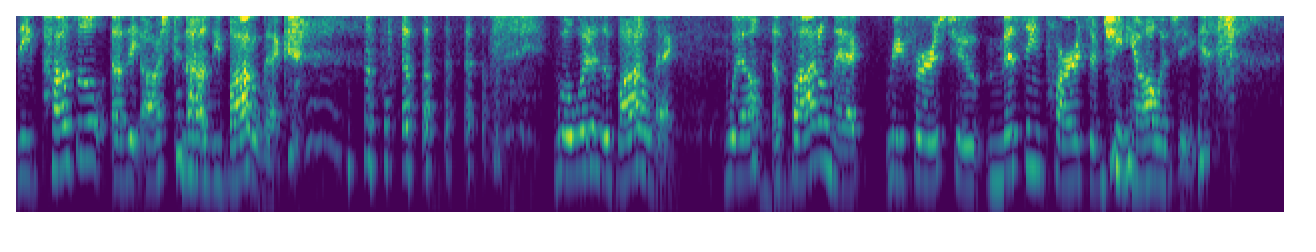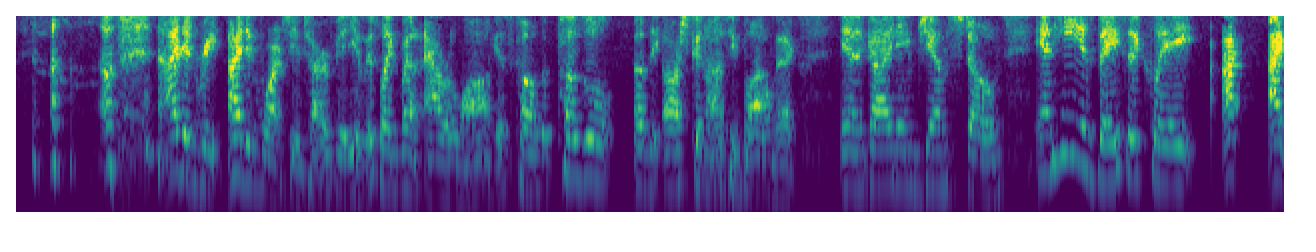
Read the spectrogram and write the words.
the puzzle of the Ashkenazi bottleneck. well, what is a bottleneck? Well, a bottleneck refers to missing parts of genealogy. I didn't read. I didn't watch the entire video. It's like about an hour long. It's called "The Puzzle of the Ashkenazi Bottleneck," and a guy named Jim Stone, and he is basically. I I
